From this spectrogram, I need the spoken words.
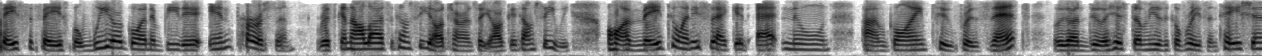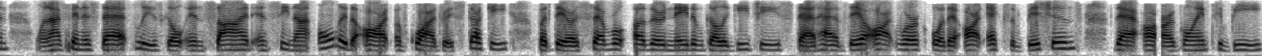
face-to-face, but we are going to be there in person risking our lives to come see y'all turn so y'all can come see me. On May 22nd at noon, I'm going to present. We're going to do a histo musical presentation. When I finish that, please go inside and see not only the art of Quadre Stuckey, but there are several other native Gullah Geechees that have their artwork or their art exhibitions that are going to be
